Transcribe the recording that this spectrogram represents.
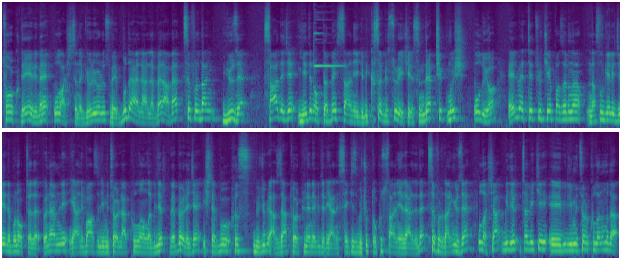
tork değerine ulaştığını görüyoruz ve bu değerlerle beraber sıfırdan 100'e sadece 7.5 saniye gibi kısa bir süre içerisinde çıkmış oluyor. Elbette Türkiye pazarına nasıl geleceği de bu noktada önemli. Yani bazı limitörler kullanılabilir ve böylece işte bu hız gücü biraz daha törpülenebilir. Yani 8.5-9 saniyelerde de sıfırdan 100'e ulaşabilir. Tabii ki e, bir limitör kullanımı da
